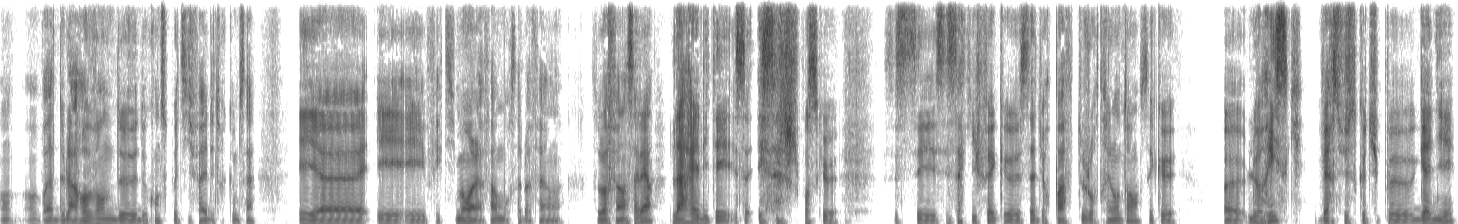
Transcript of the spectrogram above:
en- de la revente de, de comptes Spotify, des trucs comme ça. Et, euh, et, effectivement, à la fin, bon, ça doit faire un, ça doit faire un salaire. La réalité, et ça, je pense que c'est ça qui fait que ça dure pas toujours très longtemps, c'est que euh, le risque versus ce que tu peux gagner,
